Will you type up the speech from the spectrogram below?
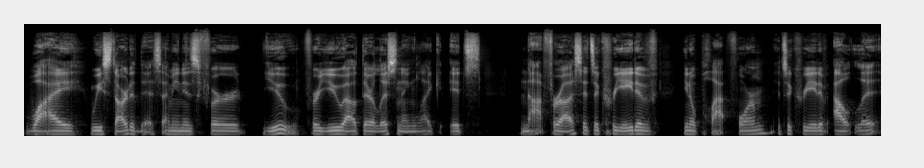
why we started this. I mean, is for you, for you out there listening. Like it's not for us. It's a creative, you know, platform. It's a creative outlet,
